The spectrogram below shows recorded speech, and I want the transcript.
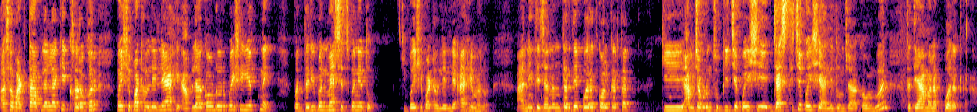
असं वाटतं आपल्याला की खरोखर पैसे पाठवलेले आहे. आपल्या अकाउंटवर पैसे येत नाही. पण तरी पण मेसेज पण येतो की पैसे पाठवलेले आहे म्हणून. आणि त्याच्यानंतर ते परत कॉल करतात की आमच्याकडून चुकीचे पैसे जास्तीचे पैसे आले तुमच्या अकाउंटवर तर ते आम्हाला परत करा.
